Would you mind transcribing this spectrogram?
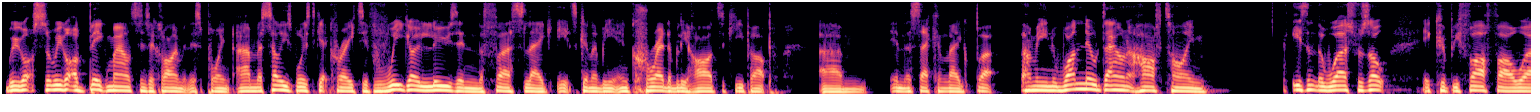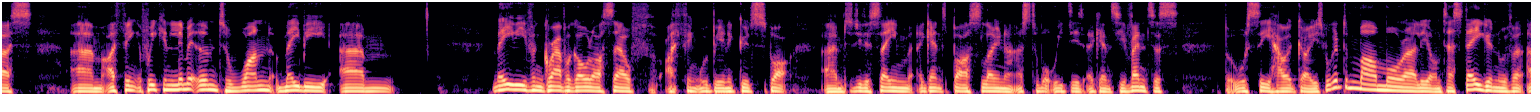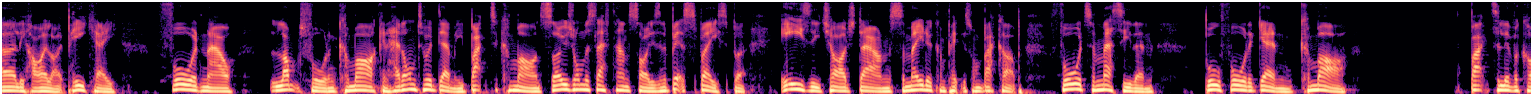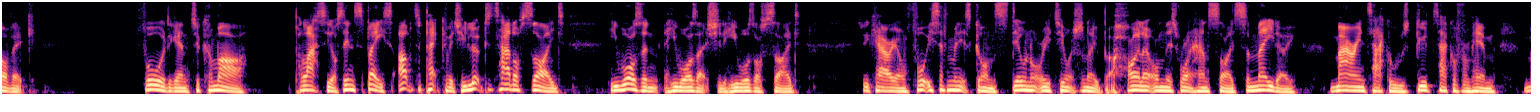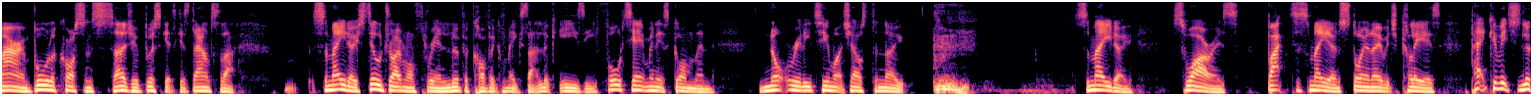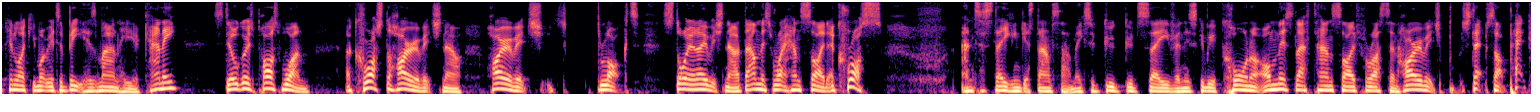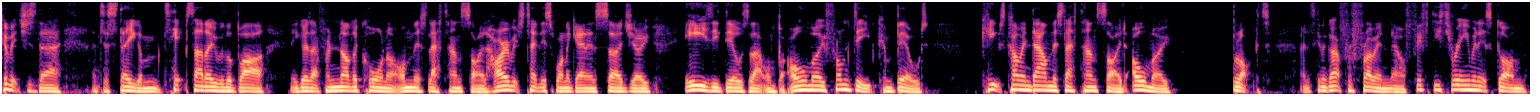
We got so we got a big mountain to climb at this point. Um, tell these boys to get creative. If we go losing the first leg, it's going to be incredibly hard to keep up um, in the second leg. But I mean, one 0 down at half time isn't the worst result. It could be far far worse. Um, I think if we can limit them to one, maybe um, maybe even grab a goal ourselves, I think we'd be in a good spot um, to do the same against Barcelona as to what we did against Juventus. But we'll see how it goes. We're going to demand more early on. ter Stegen with an early highlight. Piqué forward now, lumped forward, and Kamar can head on to Ademi. Back to Kamar. So's on this left hand side. He's in a bit of space, but easily charged down. Semedo can pick this one back up. Forward to Messi then. Ball forward again. Kamar Back to Livakovic. Forward again to Kamar. Palacios in space. Up to Petkovic. He looked a tad offside. He wasn't. He was actually. He was offside. So we carry on. 47 minutes gone. Still not really too much to note, but a highlight on this right hand side. Semedo. Marin tackles. Good tackle from him. Marin ball across and Sergio Busquets gets down to that. Semedo still driving on three and Livakovic makes that look easy. 48 minutes gone then. Not really too much else to note. Semedo. Suarez. Back to Semedo and Stojanovic clears. Petkovic is looking like he might be able to beat his man here. Can he? Still goes past one. Across to Hajrovic now. Hajrovic blocked. Stojanovic now down this right hand side. Across. And ter Stegen gets down to that, makes a good, good save, and it's going to be a corner on this left hand side for us. And Hajrovic steps up, Petkovic is there, and ter Stegen tips that over the bar, and he goes out for another corner on this left hand side. Hajrovic take this one again, and Sergio easy deals with that one, but Olmo from deep can build. Keeps coming down this left hand side. Olmo blocked. And it's going to go out for a throw in now. 53 minutes gone.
